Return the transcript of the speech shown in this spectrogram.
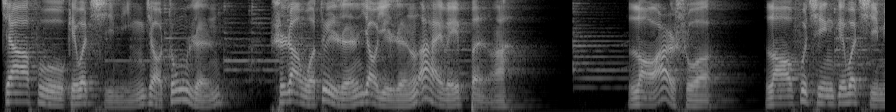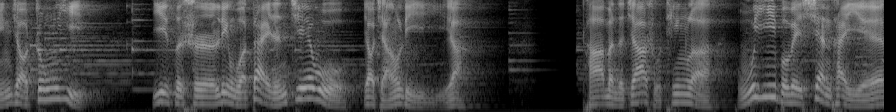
家父给我起名叫中仁。”是让我对人要以仁爱为本啊。老二说，老父亲给我起名叫忠义，意思是令我待人接物要讲礼仪呀。他们的家属听了，无一不为县太爷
